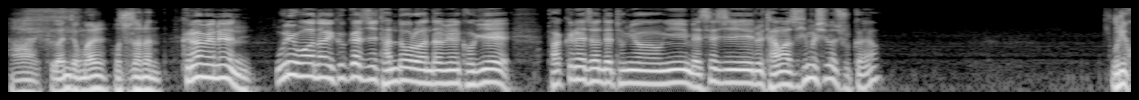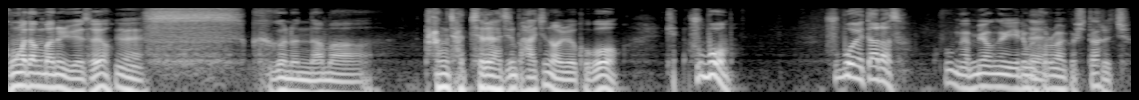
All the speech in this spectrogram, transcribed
아, 그건 정말 호수선은 그러면은 우리 공화당이 끝까지 단독으로 한다면 거기에 박근혜 전 대통령이 메시지를 담아서 힘을 실어 줄까요? 우리 공화당만을 위해서요. 예. 그거는 아마 당 자체를 하지는 하지는 어려울 거고 후보 후보에 따라서 후몇 명의 이름을 네. 거론할 것이다. 그렇죠.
